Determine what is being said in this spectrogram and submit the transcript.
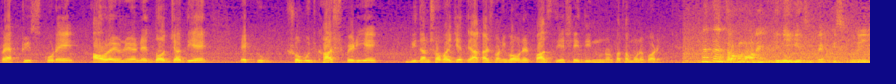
প্র্যাকটিস করে হাওড়া ইউনিয়নের দরজা দিয়ে একটু সবুজ ঘাস পেরিয়ে বিধানসভায় যেতে আকাশবাণী ভবনের পাশ দিয়ে সেই দিনগুলোর কথা মনে পড়ে? হ্যাঁ হ্যাঁ তখন অনেক দিনই গেছি প্র্যাকটিস করেই।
